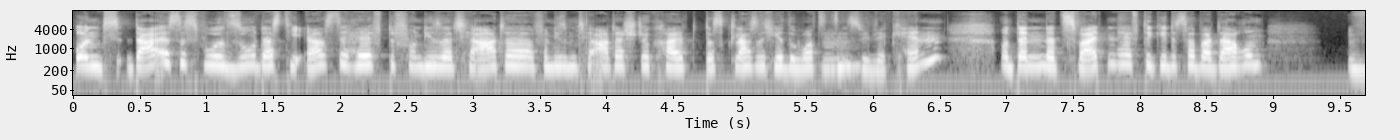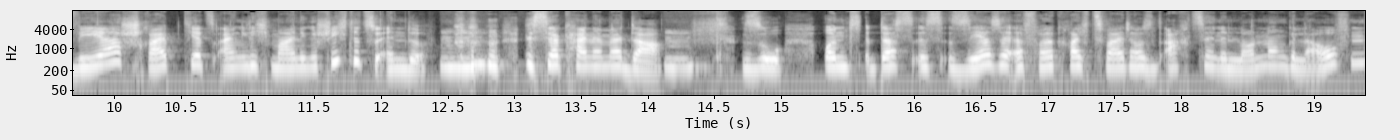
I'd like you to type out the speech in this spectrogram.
Und da ist es wohl so, dass die erste Hälfte von dieser Theater, von diesem Theaterstück halt das klassische The Watsons ist, wie wir kennen. Und dann in der zweiten Hälfte geht es aber darum, wer schreibt jetzt eigentlich meine Geschichte zu Ende? ist ja keiner mehr da. So. Und das ist sehr, sehr erfolgreich 2018 in London gelaufen.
